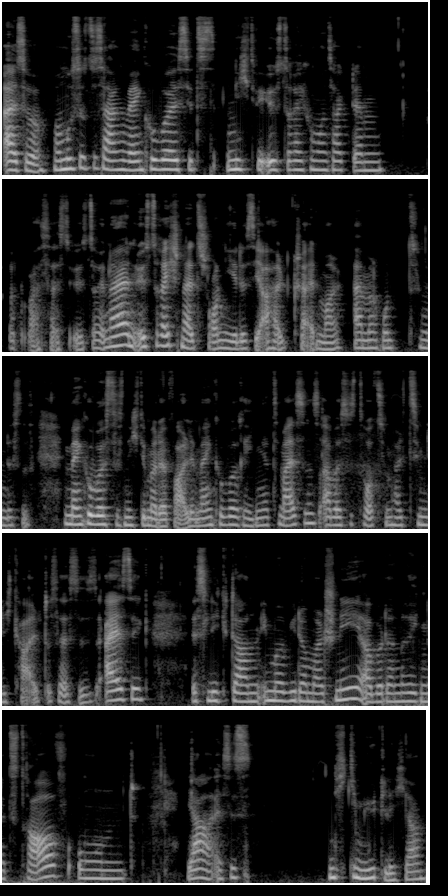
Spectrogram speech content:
Also, man muss dazu sagen, Vancouver ist jetzt nicht wie Österreich, wo man sagt, ähm, was heißt Österreich? Naja, in Österreich schneit es schon jedes Jahr halt gescheit mal. Einmal rund zumindest. In Vancouver ist das nicht immer der Fall. In Vancouver regnet es meistens, aber es ist trotzdem halt ziemlich kalt. Das heißt, es ist eisig, es liegt dann immer wieder mal Schnee, aber dann regnet es drauf und ja, es ist nicht gemütlich, ja.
